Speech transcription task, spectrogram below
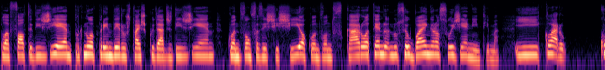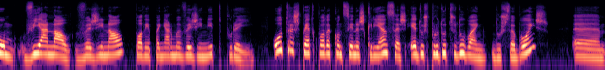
Pela falta de higiene, porque não aprenderam os tais cuidados de higiene quando vão fazer xixi ou quando vão defecar ou até no, no seu banho ou na sua higiene íntima. E, claro, como via anal vaginal, podem apanhar uma vaginite por aí. Outro aspecto que pode acontecer nas crianças é dos produtos do banho, dos sabões, uh,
